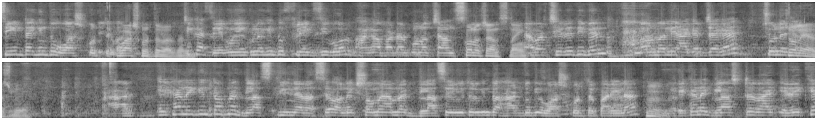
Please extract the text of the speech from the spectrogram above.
সিনটা কিন্তু ওয়াশ করতে পারবেন। ওয়াশ করতে পারবেন। ঠিক আছে? এবং এগুলো কিন্তু ফ্লেক্সিবল ভাঙা ফাটার কোনো চান্স কোনো চান্স নাই। আবার ছেড়ে দিবেন নরমালি আগের জায়গায় চলে চলে আসবে। আর এখানে কিন্তু আপনার গ্লাস ক্লিনার আছে। অনেক সময় আমরা গ্লাসের ভিতর কিন্তু হাত ঢুকে ওয়াশ করতে পারি না। এখানে গ্লাসটা রেখে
